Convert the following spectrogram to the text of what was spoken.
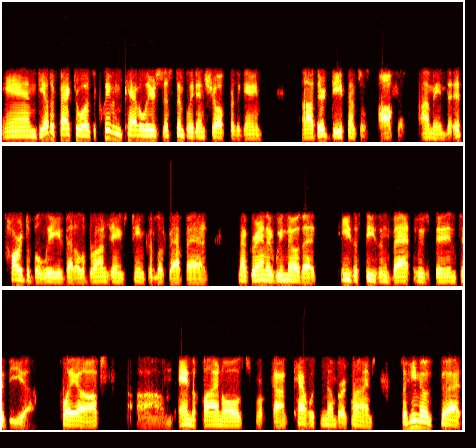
And the other factor was the Cleveland Cavaliers just simply didn't show up for the game. Uh, their defense was awful. I mean, it's hard to believe that a LeBron James team could look that bad. Now, granted, we know that he's a seasoned vet who's been to the uh, playoffs um, and the finals for countless number of times. So he knows that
